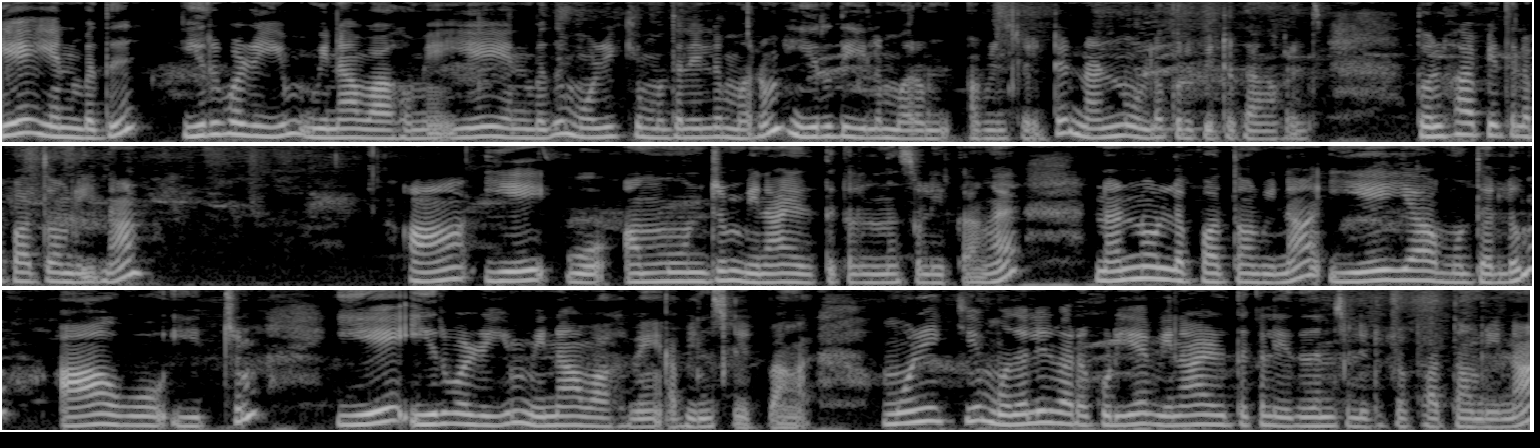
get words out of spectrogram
ஏ என்பது இருவழியும் வினாவாகுமே ஏ என்பது மொழிக்கு முதலிலும் வரும் இறுதியிலும் வரும் அப்படின்னு சொல்லிட்டு நன்னூலில் குறிப்பிட்டிருக்காங்க ஃப்ரெண்ட்ஸ் தொல்காப்பியத்தில் பார்த்தோம் அப்படின்னா ஆ ஏ ஓ அம்மூன்றும் வினா எழுத்துக்கள்னு சொல்லியிருக்காங்க. நன்னூலில் பார்த்தோம் அப்படின்னா ஏயா முதலும் ஆ ஓ ஈற்றும் ஏ இருவழியும் வினாவாகவே அப்படின்னு சொல்லியிருப்பாங்க. மொழிக்கு முதலில் வரக்கூடிய வினா எழுத்துக்கள் எதுன்னு சொல்லிட்டு பார்த்தோம் அப்படின்னா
